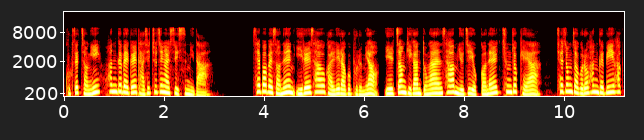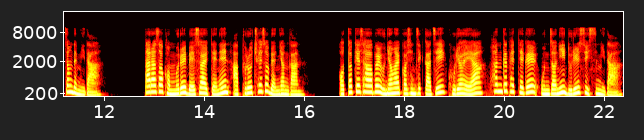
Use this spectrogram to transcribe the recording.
국세청이 환급액을 다시 추징할 수 있습니다. 세법에서는 이를 사후 관리라고 부르며 일정 기간 동안 사업 유지 요건을 충족해야 최종적으로 환급이 확정됩니다. 따라서 건물을 매수할 때는 앞으로 최소 몇 년간 어떻게 사업을 운영할 것인지까지 고려해야 환급 혜택을 온전히 누릴 수 있습니다.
